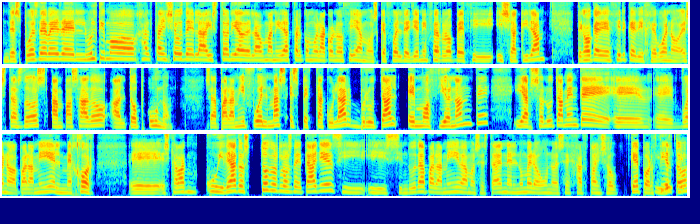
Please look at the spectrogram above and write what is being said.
después de ver el último halftime show de la historia de la humanidad tal como la conocíamos, que fue el de Jennifer López y, y Shakira, tengo que decir que dije, bueno, estas dos han pasado al top 1. O sea, para mí fue el más espectacular, brutal, emocionante y absolutamente, eh, eh, bueno, para mí el mejor. Eh, estaban cuidados todos los detalles y, y sin duda para mí, vamos, está en el número uno ese halftime show. Que por cierto,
